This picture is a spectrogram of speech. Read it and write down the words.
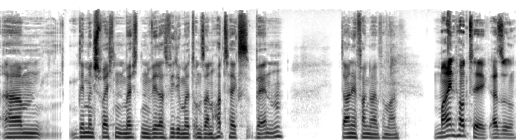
Ähm, dementsprechend möchten wir das Video mit unseren Hot Tags beenden. Daniel, fang doch einfach mal an. Mein Hot Take, also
